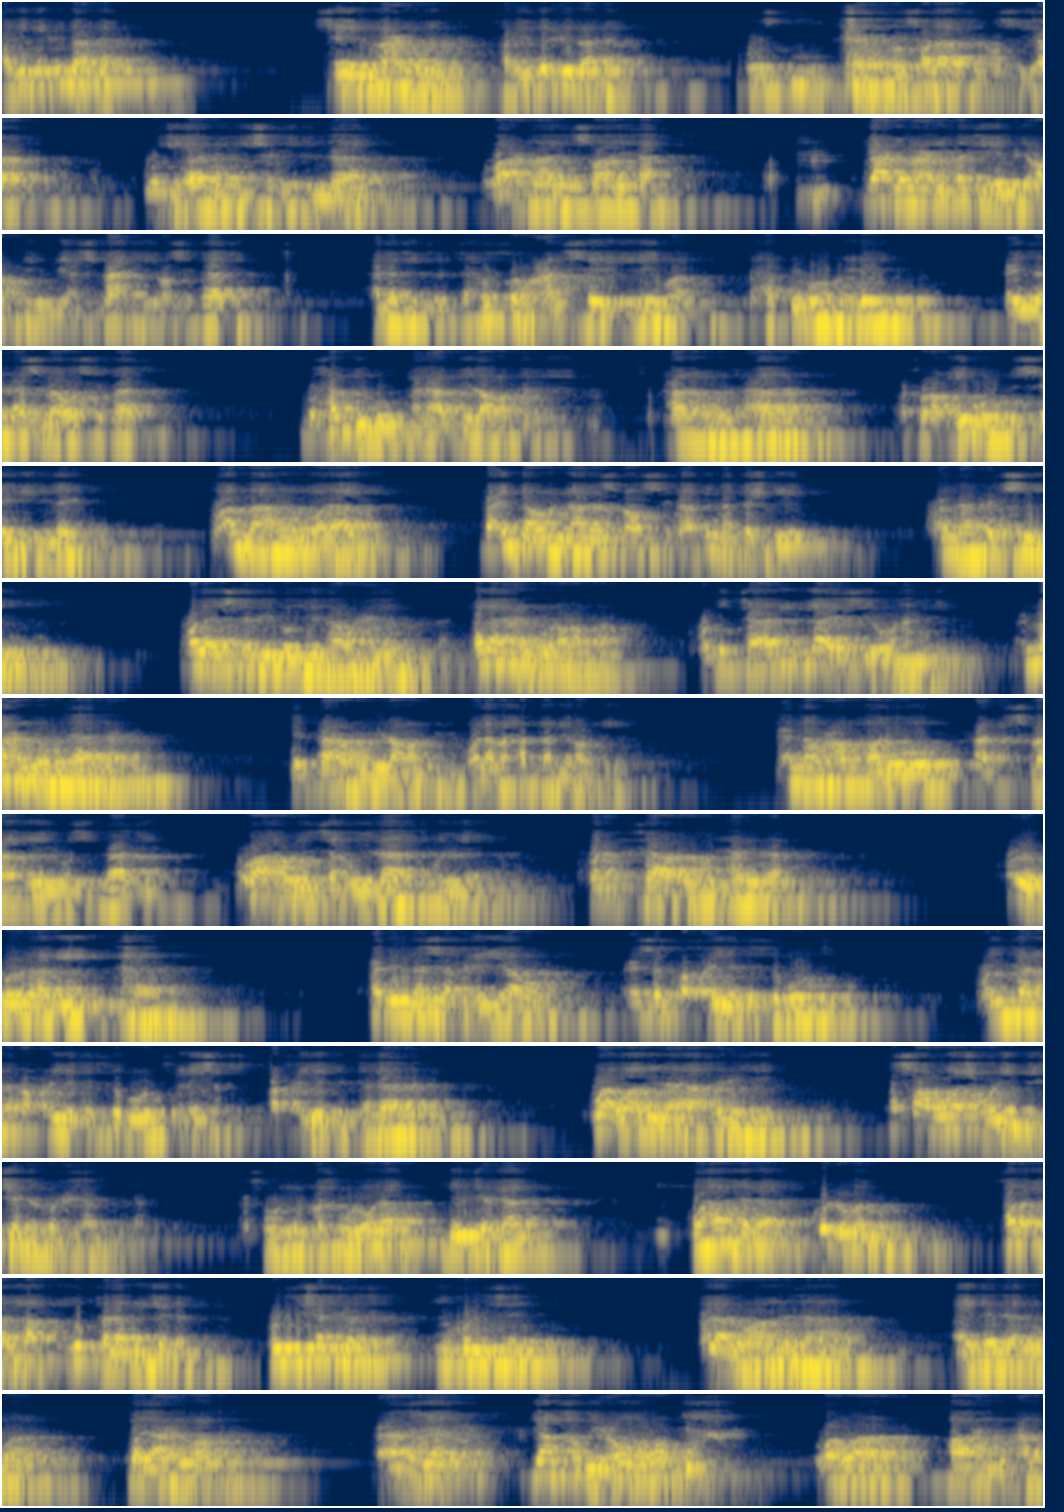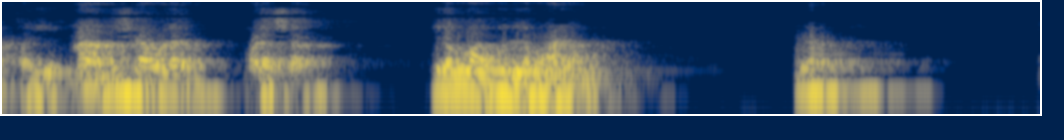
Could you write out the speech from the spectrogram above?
طريق العبادة. السير المعنوي طريق العبادة. من صلاة وصيام وجهاد في سبيل الله وأعمال صالحة. بعد معرفتهم لربهم بأسمائه وصفاته التي تحثهم على السير إليه وتحببهم إليه. فإن الأسماء والصفات تحبب العبد إلى ربه سبحانه وتعالى وترغبه بالسير إليه. وأما أهل الضلال فعندهم أنها الأسماء والصفات إنها تشبيه وأنها تجسيم ولا يستفيدون منها والعياذ فلا يعرفون ربهم وبالتالي لا يسيرون إليه. ما عندهم دافع يدفعهم إلى ربهم ولا محبة لربهم. لأنهم عطلوا عن أسمائه وصفاته وراحوا للتأويلات والأفكار المنحرفة. ويقولون هذه أدلة سمعية وليست قطعية الثبوت. وإن كانت قطعية الثبوت فليست قطعية الدلالة. وإلى آخره فصاروا مشغولين بالجدل والعياذ بالله. مشغولون بالجدل. وهكذا كل من ترك الحق يبتلى بالجدل. ويتشكك من كل شيء. ولا له هم الا الجدل وضياع الوقت. ينقضي عمره وهو قاعد على الطريق. ما مشى ولا ولا سار إلى الله جل وعلا.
